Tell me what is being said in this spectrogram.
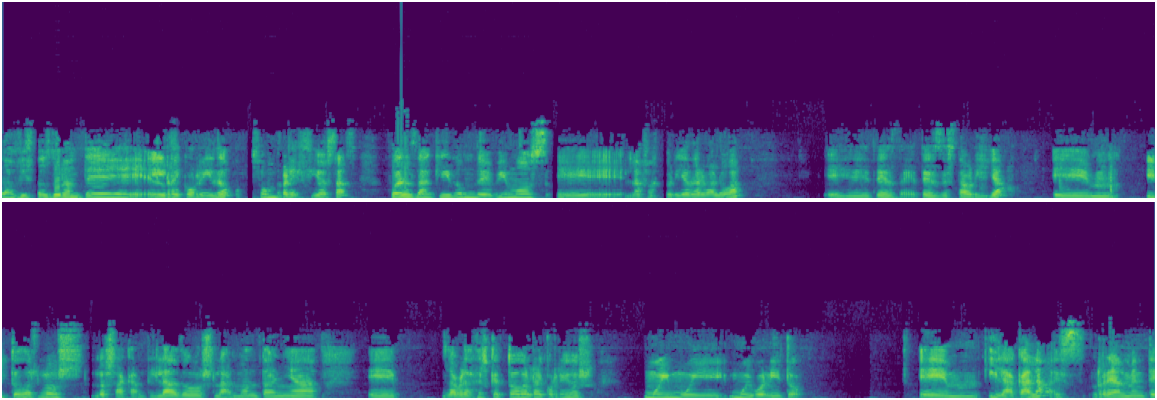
Las vistas durante el recorrido son preciosas. Fue desde aquí donde vimos eh, la factoría de Albaloa, eh, desde, esta orilla. Em, y todos los, acantilados, las montañas. Eh, la verdad es que todo el recorrido es muy, muy, muy bonito. Em, y la cala es realmente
